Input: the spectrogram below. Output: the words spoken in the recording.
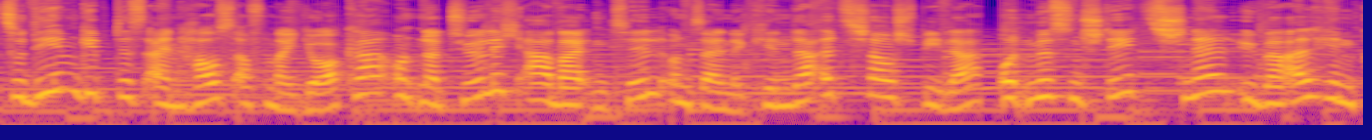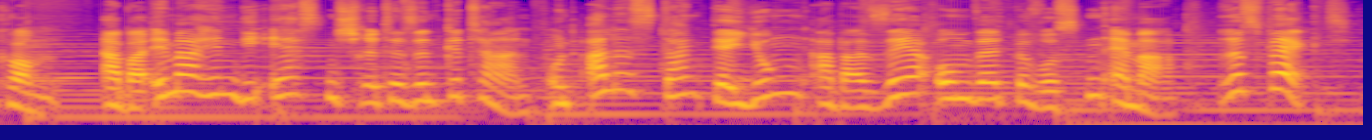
Zudem gibt es ein Haus auf Mallorca und natürlich arbeiten Till und seine Kinder als Schauspieler und müssen stets schnell überall hinkommen. Aber immerhin die ersten Schritte sind getan und alles dank der jungen, aber sehr umweltbewussten Emma. Respekt!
